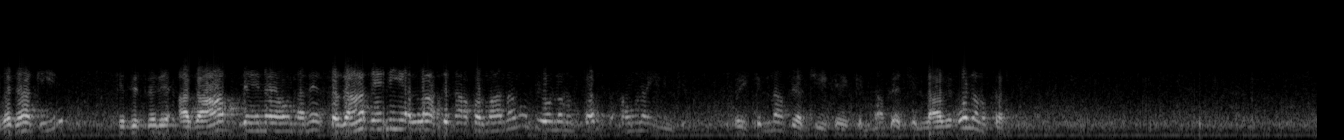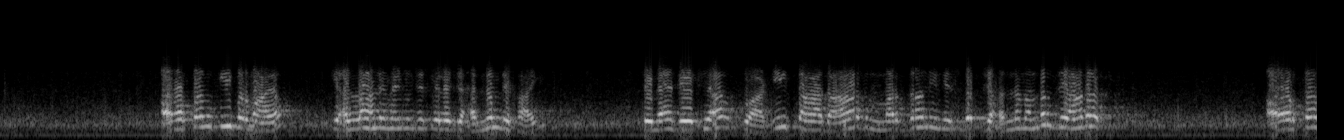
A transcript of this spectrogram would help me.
وجہ کی کہ جس ویلے عذاب دینا ہے انہوں نے سزا دینی ہے اللہ سے نہ فرمانا نو کہ انہوں نے ترس آنا ہی نہیں کوئی کنا پہ چیخے کنا پہ چلاوے انہوں نے ترس عورتوں کی فرمایا کہ اللہ نے مینو جس ویلے جہنم دکھائی تو میں دیکھا تاری تعداد مردوں کی نسبت جہنم اندر زیادہ عورتیں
